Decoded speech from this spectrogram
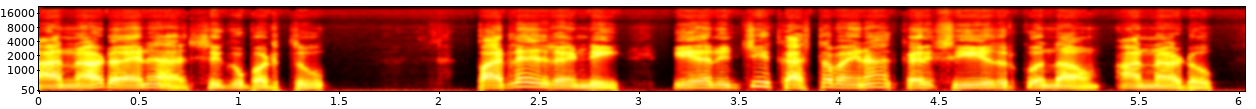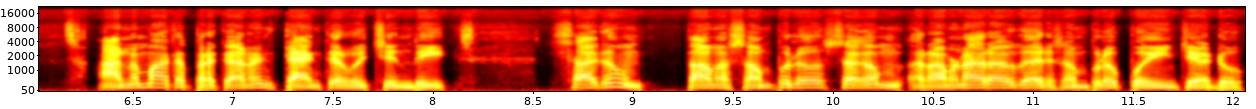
అన్నాడు ఆయన సిగ్గుపడుతూ. పర్లేదులేండి ఇక నుంచి కష్టమైనా కలిసి ఎదుర్కొందాం అన్నాడు. అన్నమాట ప్రకారం ట్యాంకర్ వచ్చింది. సగం తమ సంపులో సగం రమణారావు గారి సంపులో పోయించాడు.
